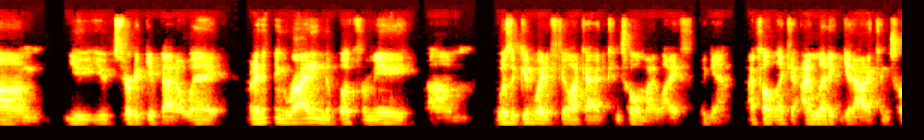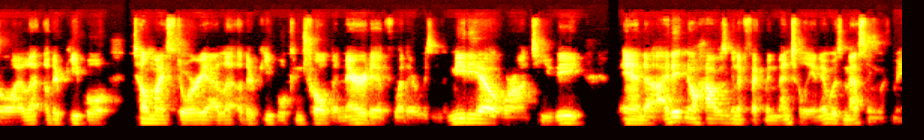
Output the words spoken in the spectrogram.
um, you you sort of give that away. But I think writing the book for me um, was a good way to feel like I had control of my life again. I felt like I let it get out of control. I let other people tell my story. I let other people control the narrative, whether it was in the media or on TV. And uh, I didn't know how it was going to affect me mentally, and it was messing with me.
